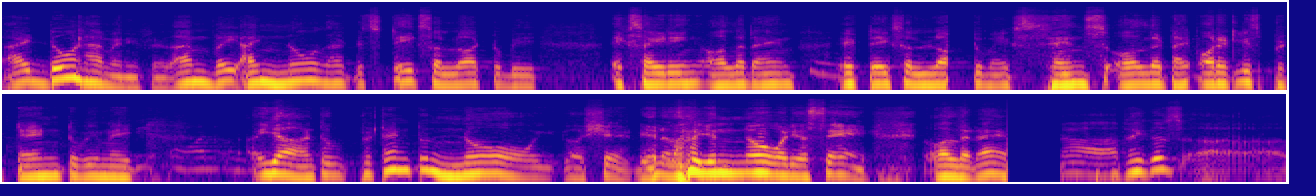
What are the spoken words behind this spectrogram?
I don't have many friends. I'm very, I know that it takes a lot to be exciting all the time. It takes a lot to make sense all the time, or at least pretend to be make yeah, to pretend to know your shit, you know, you know what you're saying all the time. Yeah, because uh,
